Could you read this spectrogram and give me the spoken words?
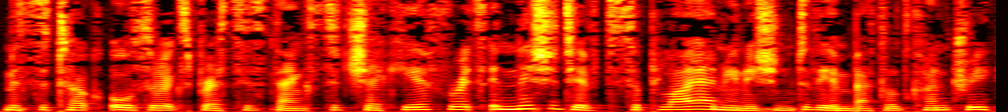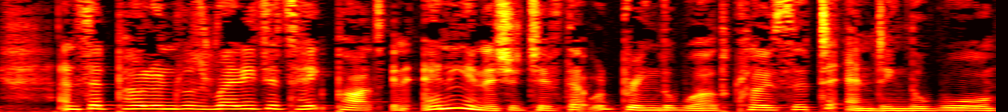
Mr. Tusk also expressed his thanks to Czechia for its initiative to supply ammunition to the embattled country and said Poland was ready to take part in any initiative that would bring the world closer to ending the war.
